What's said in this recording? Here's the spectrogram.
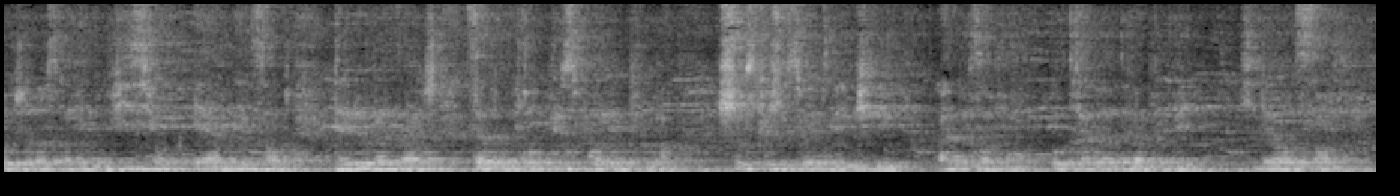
Aujourd'hui, lorsqu'on a une vision et un exemple dès le bas âge, ça nous propulse Chose que je souhaite véhiculer à nos enfants au travers de la poupée qui leur ressemble.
